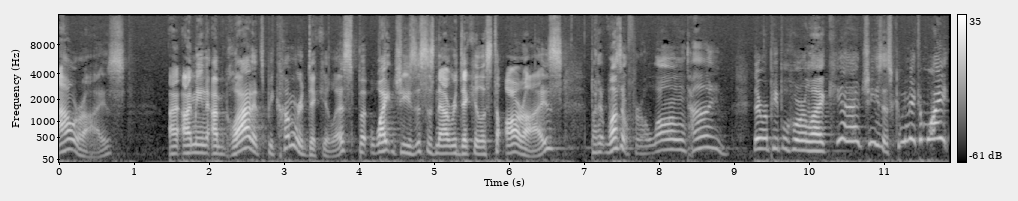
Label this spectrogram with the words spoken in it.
our eyes, I, I mean, I'm glad it's become ridiculous, but white Jesus is now ridiculous to our eyes, but it wasn't for a long time. There were people who were like, yeah, Jesus, can we make him white?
